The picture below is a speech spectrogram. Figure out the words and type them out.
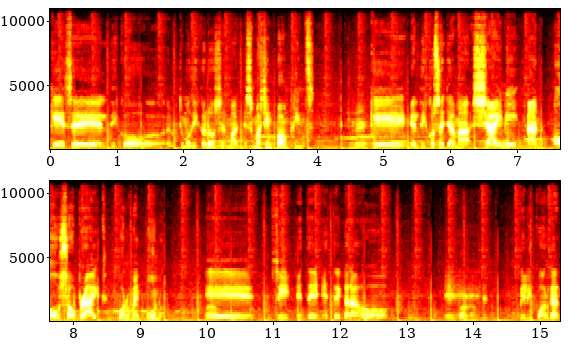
que es el disco, el último disco de los Sma- Smashing Pumpkins, que el disco se llama Shiny and Oh So Bright, volumen 1. Eh, sí, este, este carajo, eh, Corgan. Billy Corgan,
